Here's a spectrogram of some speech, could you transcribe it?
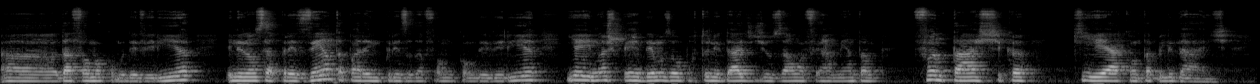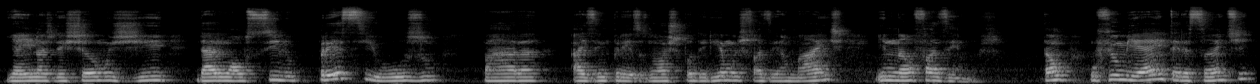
ah, da forma como deveria, ele não se apresenta para a empresa da forma como deveria, e aí nós perdemos a oportunidade de usar uma ferramenta fantástica que é a contabilidade. E aí nós deixamos de dar um auxílio precioso para as empresas. Nós poderíamos fazer mais e não fazemos. Então, o filme é interessante.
